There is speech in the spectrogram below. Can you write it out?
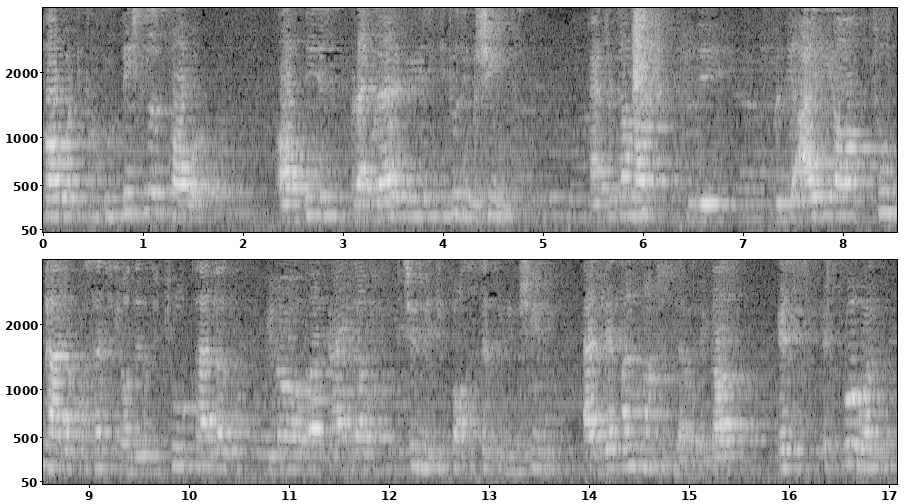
power, the computational power of these regularities into the machines and to come up to the, with the idea of true parallel processing or the, the true parallel, you know, uh, kind of decision-making processes in the machines at the unconscious level because it's, it's proven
